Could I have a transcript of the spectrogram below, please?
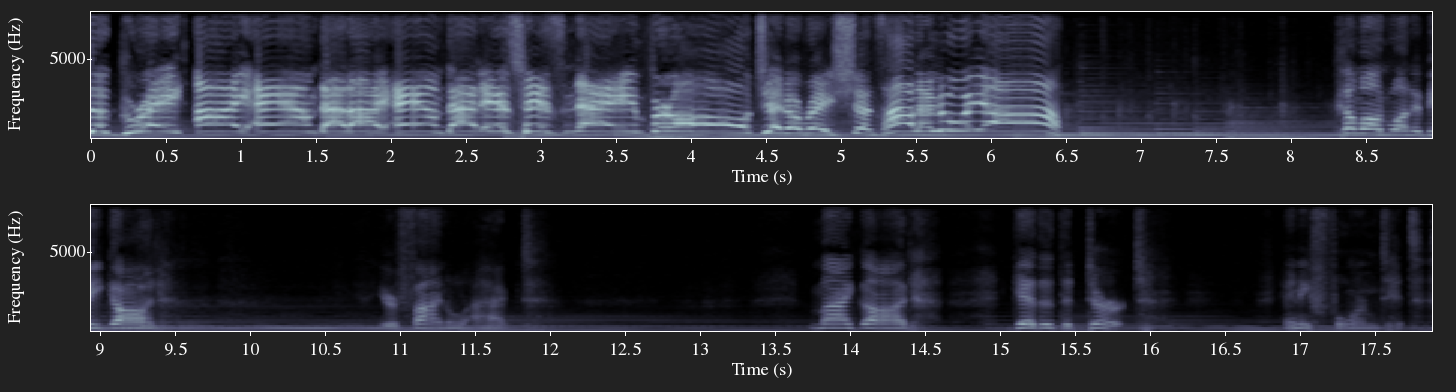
the great I am that I am. That is his name for all generations. Hallelujah. Come on, want to be God. Your final act. My God gathered the dirt and he formed it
